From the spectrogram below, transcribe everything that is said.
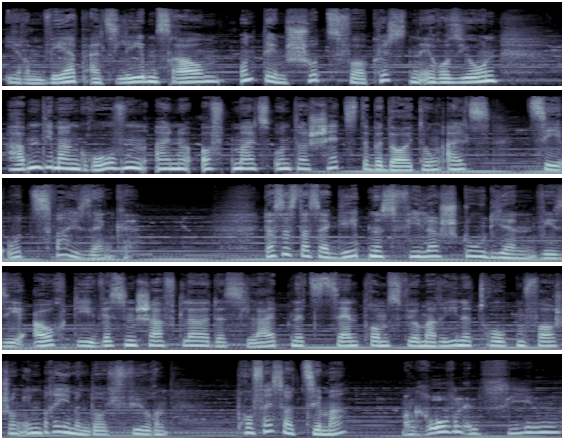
ihrem Wert als Lebensraum und dem Schutz vor Küstenerosion haben die Mangroven eine oftmals unterschätzte Bedeutung als CO2-Senke. Das ist das Ergebnis vieler Studien, wie sie auch die Wissenschaftler des Leibniz-Zentrums für marine Tropenforschung in Bremen durchführen. Professor Zimmer. Mangroven entziehen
